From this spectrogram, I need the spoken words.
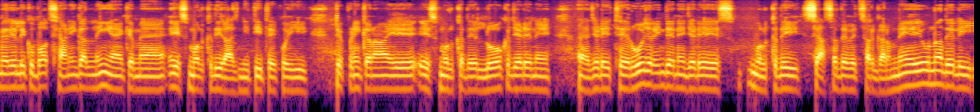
ਮੇਰੇ ਲਈ ਕੋਈ ਬਹੁਤ ਸਿਆਣੀ ਗੱਲ ਨਹੀਂ ਹੈ ਕਿ ਮੈਂ ਇਸ ਮੁਲਕ ਦੀ ਰਾਜਨੀਤੀ ਤੇ ਕੋਈ ਟਿੱਪਣੀ ਕਰਾਂ। ਇਹ ਇਸ ਮੁਲਕ ਦੇ ਲੋਕ ਜਿਹੜੇ ਨੇ ਜਿਹੜੇ ਇੱਥੇ ਰੋਜ਼ ਰਹਿੰਦੇ ਨੇ, ਜਿਹੜੇ ਇਸ ਮੁਲਕ ਦੀ ਸਿਆਸਤ ਦੇ ਵਿੱਚ ਸਰਗਰਮ ਨੇ, ਇਹ ਉਹਨਾਂ ਦੇ ਲਈ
